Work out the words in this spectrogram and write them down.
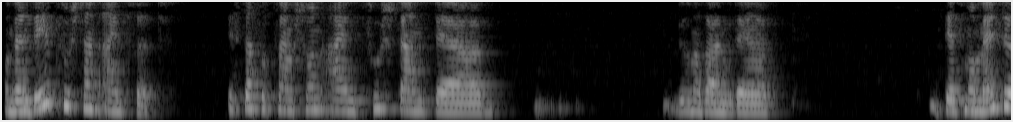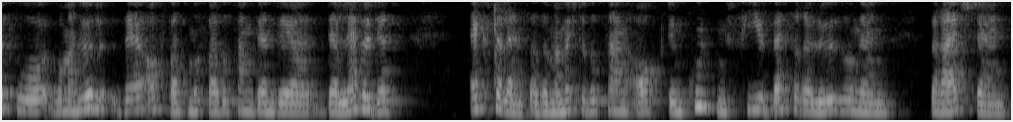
Und wenn der Zustand eintritt, ist das sozusagen schon ein Zustand der, wie soll man sagen, der, des Momentes, wo, wo man sehr aufpassen muss, weil sozusagen denn der, der Level des Exzellenz, also man möchte sozusagen auch dem Kunden viel bessere Lösungen bereitstellen,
